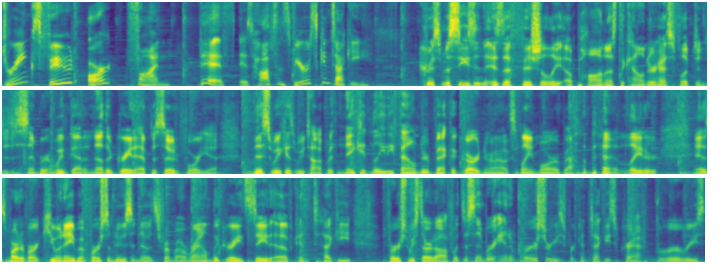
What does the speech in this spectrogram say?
drinks, food, art, fun. This is Hops and Spirits Kentucky. Christmas season is officially upon us. The calendar has flipped into December, and we've got another great episode for you this week as we talk with Naked Lady founder Becca Gardner. I'll explain more about that later as part of our Q&A, but first some news and notes from around the great state of Kentucky. First, we start off with December anniversaries for Kentucky's craft breweries.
